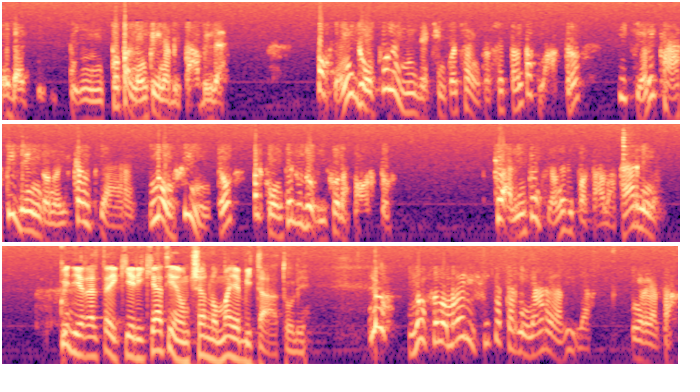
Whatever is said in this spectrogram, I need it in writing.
ed è mm, totalmente inabitabile. Pochi anni dopo, nel 1574, i chiericati vendono il cantiere non finito al conte Ludovico da Porto, che ha l'intenzione di portarlo a termine. Quindi in realtà i chiericati non ci hanno mai abitato lì? No, non sono mai riusciti a terminare la villa, in realtà.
